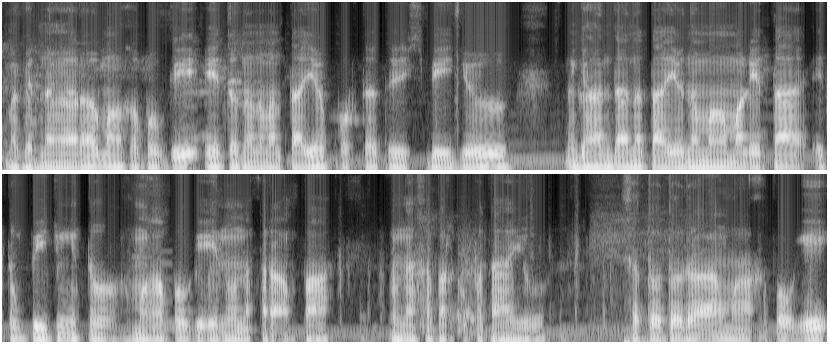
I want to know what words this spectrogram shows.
Magandang araw mga kapugi, ito na naman tayo for today's video. Naghahanda na tayo ng mga malita. Itong video ito, mga kapugi, eh, nung nakaraan pa, nung nasa barko pa tayo. Sa totoo lang mga kapugi,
